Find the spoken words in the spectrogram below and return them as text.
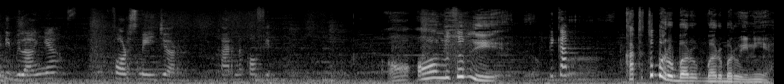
dibilangnya force major karena covid Oh, oh, lu tuh di tiket kata tuh baru-baru baru-baru ini ya?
